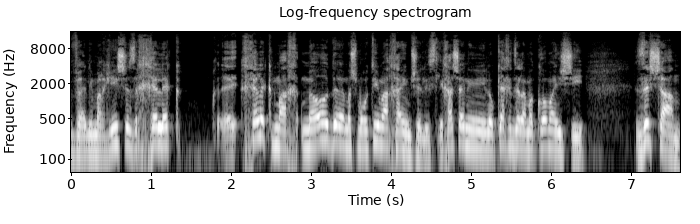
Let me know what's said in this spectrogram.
ואני מרגיש שזה חלק, אה, חלק מה, מאוד משמעותי מהחיים שלי. סליחה שאני לוקח את זה למקום האישי. זה שם.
